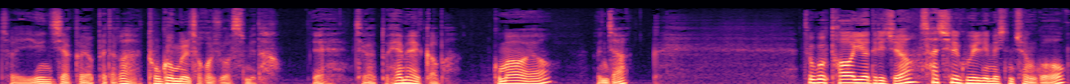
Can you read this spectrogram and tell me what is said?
저희 이은지 작가 옆에다가 도금을 적어 주었습니다. 예. 제가 또 헤맬까봐. 고마워요. 은작. 두 곡 더 이어드리죠. 4791님의 신청곡.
